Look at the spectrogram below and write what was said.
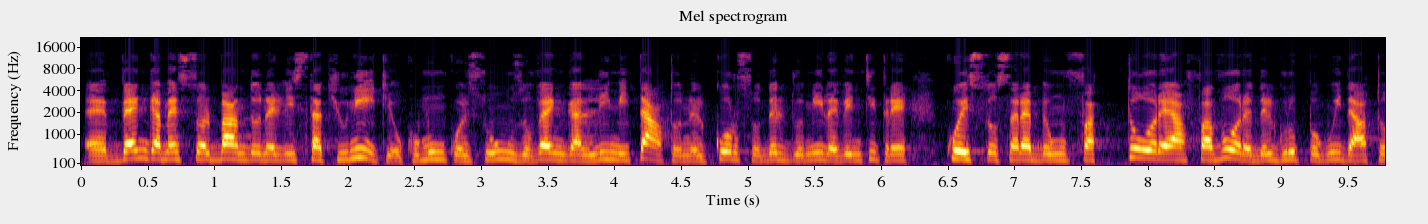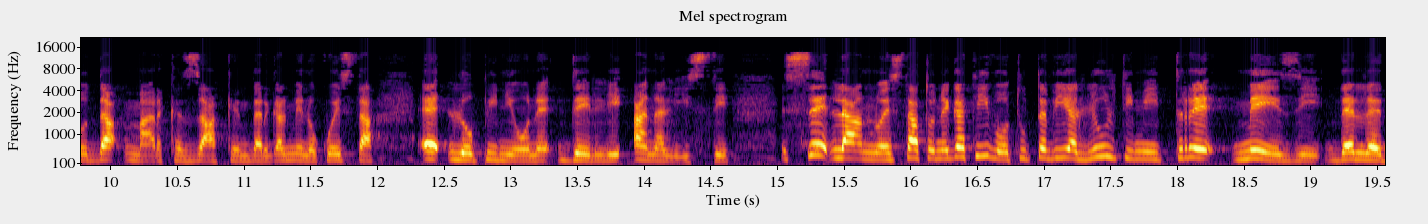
eh, venga messo al bando negli Stati Uniti o comunque il suo uso venga limitato nel corso del 2023, questo sarebbe un fattore a favore del gruppo guidato da Mark Zuckerberg, almeno questa è l'opinione degli analisti. Se l'anno è stato negativo, tuttavia gli ultimi tre mesi del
